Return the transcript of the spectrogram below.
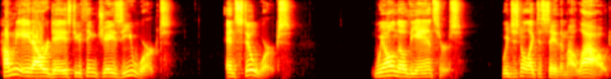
How many eight hour days do you think Jay Z worked and still works? We all know the answers. We just don't like to say them out loud.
